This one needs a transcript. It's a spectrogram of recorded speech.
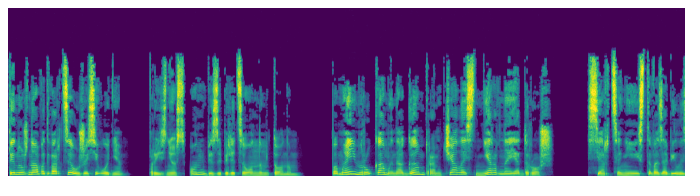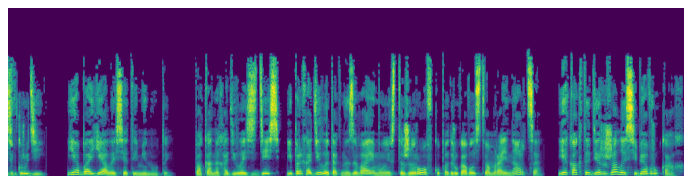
Ты нужна во дворце уже сегодня, произнес он безапелляционным тоном. По моим рукам и ногам промчалась нервная дрожь. Сердце неистово забилось в груди. Я боялась этой минуты. Пока находилась здесь и проходила так называемую стажировку под руководством Райнарца, я как-то держала себя в руках.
